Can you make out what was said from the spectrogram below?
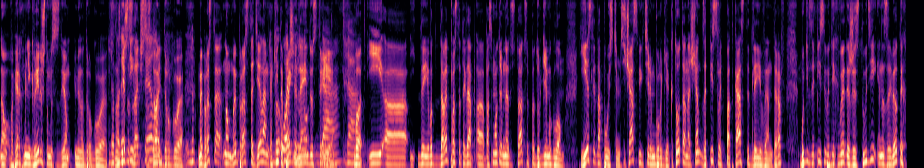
Ну, во-первых, мы не говорили, что мы создаем именно другое. То есть Да у нас нет задачи целом, создавать другое. Ну, Мы просто, ну, мы просто делаем какие-то проекты для индустрии. Да, да. Вот, и, э, да, и вот давай просто тогда э, посмотрим на эту ситуацию под другим углом. Если, допустим, сейчас в Екатеринбурге кто-то начнет записывать подкасты для ивентеров, будет записывать их в этой же студии и назовет их,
